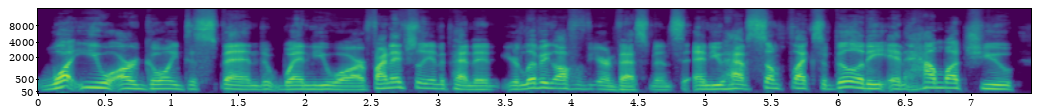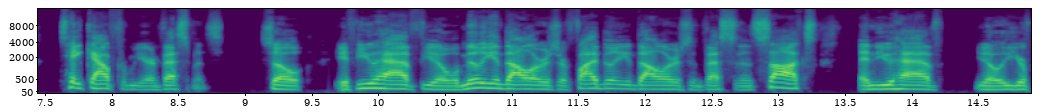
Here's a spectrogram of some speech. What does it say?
what you are going to spend when you are financially independent, you're living off of your investments, and you have some flexibility in how much you take out from your investments. So if you have, you know, a million dollars or five million dollars invested in stocks and you have, you know, your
